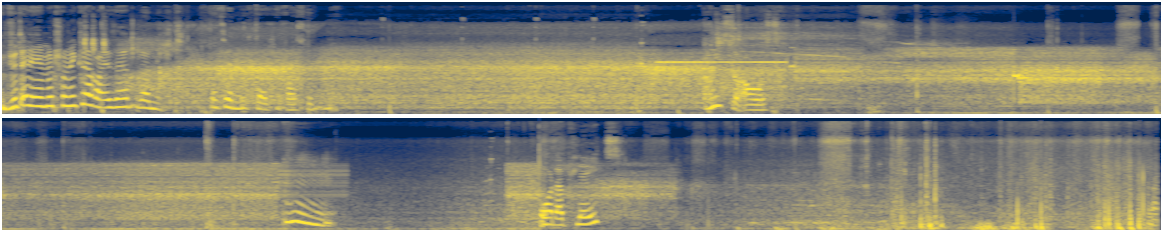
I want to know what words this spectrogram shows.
Wird ein Animatronic dabei sein oder nicht? Das werden wir gleich herausfinden. Sieht so aus. Hm. Order Plate. Ja.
